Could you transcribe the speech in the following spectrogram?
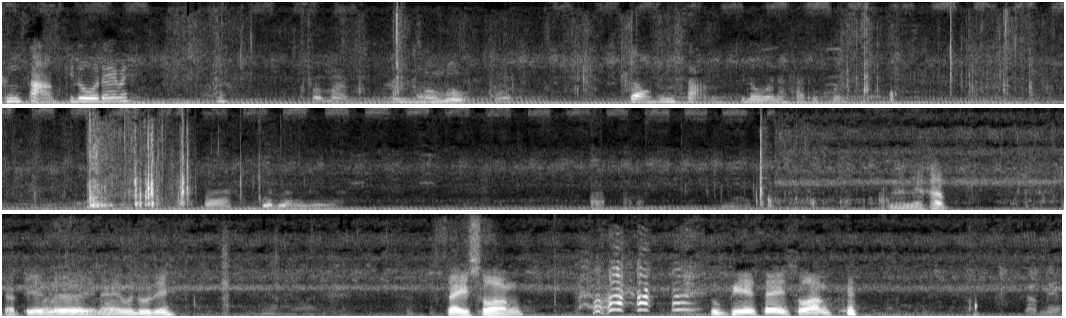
ถึงสามกิโลได้ไหม ประมาณอืมสองลูกสองถึงสามกิโลนะคะทุกคนป้าปวดหลังเลยนั่นแหละครับจัดเตียงเลยไหนมาดูดิใส่สองลูกพี่ใส่สองจับเนี้ย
